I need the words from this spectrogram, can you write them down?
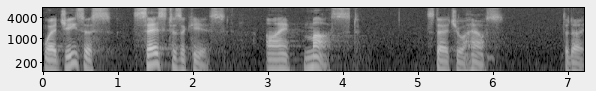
where Jesus says to Zacchaeus, I must stay at your house today.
